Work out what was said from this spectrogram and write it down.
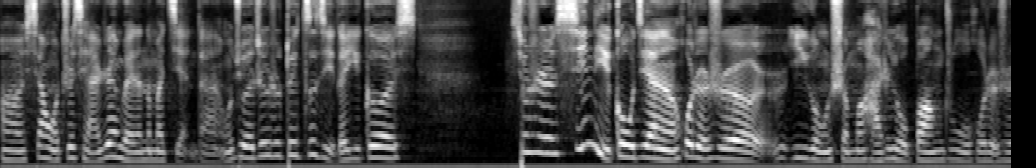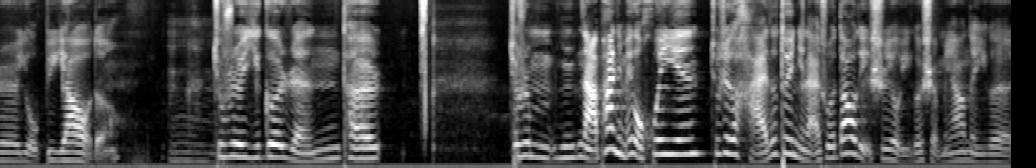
嗯像我之前认为的那么简单。我觉得这是对自己的一个。就是心理构建，或者是一种什么，还是有帮助，或者是有必要的。嗯，就是一个人，他就是你，哪怕你没有婚姻，就这个孩子对你来说，到底是有一个什么样的一个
